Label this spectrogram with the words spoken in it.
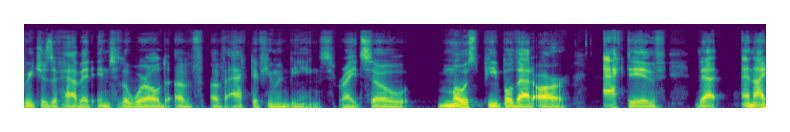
creatures of habit into the world of of active human beings, right? So most people that are active that and I,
